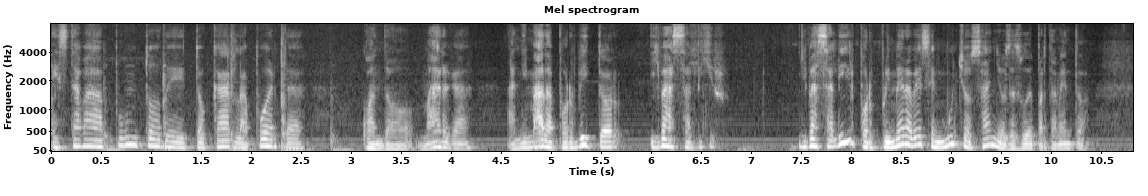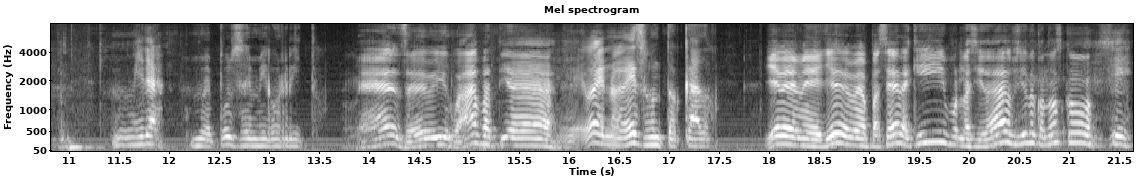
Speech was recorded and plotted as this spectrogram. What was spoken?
estaba a punto de tocar la puerta cuando Marga, animada por Víctor, iba a salir. Iba a salir por primera vez en muchos años de su departamento. Mira, me puse mi gorrito. Eh, se ve bien guapa, tía. Eh, Bueno, es un tocado. Lléveme, lléveme a pasear aquí por la ciudad, pues yo no conozco. Sí,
